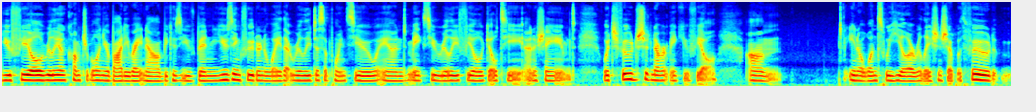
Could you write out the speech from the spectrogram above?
you feel really uncomfortable in your body right now because you've been using food in a way that really disappoints you and makes you really feel guilty and ashamed, which food should never make you feel. Um, you know, once we heal our relationship with food,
